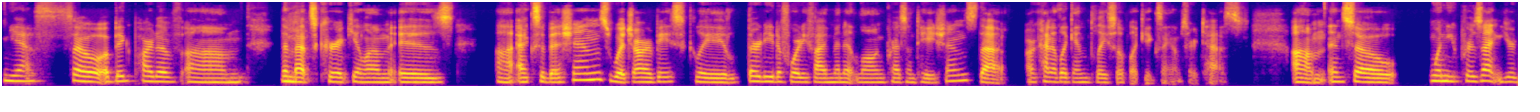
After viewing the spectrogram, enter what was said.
Yes. So a big part of um, the Met's curriculum is uh, exhibitions, which are basically 30 to 45 minute long presentations that are kind of like in place of like exams or tests. Um, and so when you present, you're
